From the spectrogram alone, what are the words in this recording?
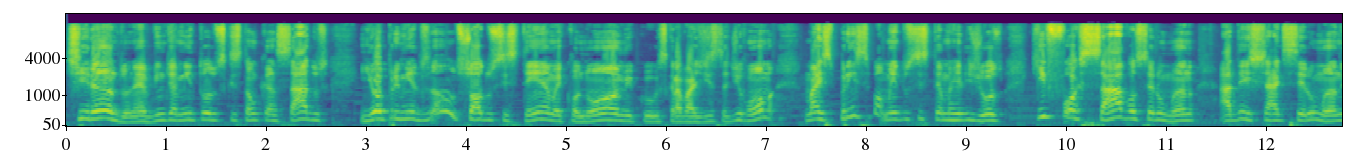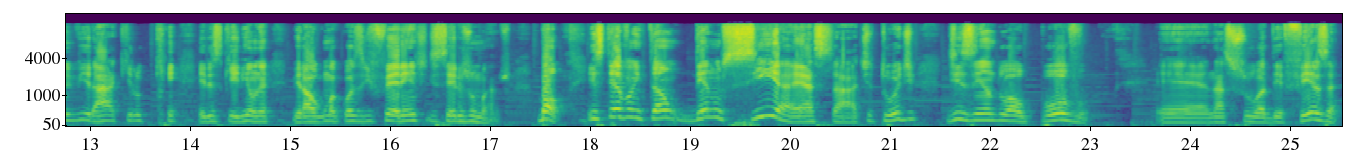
tirando, né? Vinde a mim todos que estão cansados e oprimidos, não só do sistema econômico escravagista de Roma, mas principalmente do sistema religioso que forçava o ser humano a deixar de ser humano e virar aquilo que eles queriam, né? Virar alguma coisa diferente de seres humanos. Bom, Estevão então denuncia essa atitude, dizendo ao povo, é, na sua defesa,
